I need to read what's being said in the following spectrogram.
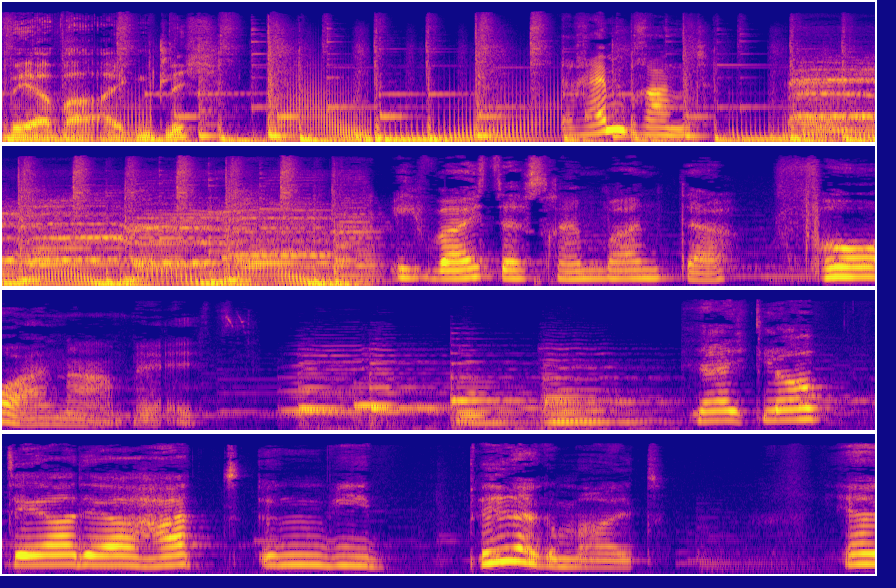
Wer war eigentlich? Rembrandt. Ich weiß, dass Rembrandt der Vorname ist. Ja, ich glaube, der, der hat irgendwie Bilder gemalt. Ja,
